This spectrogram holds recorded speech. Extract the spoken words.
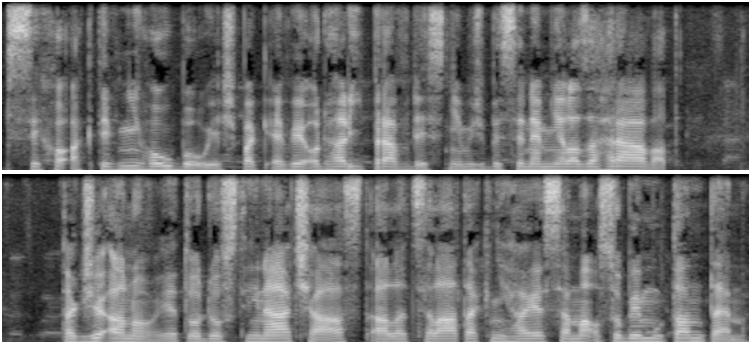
psychoaktivní houbou, jež pak Evě odhalí pravdy, s nímž by si neměla zahrávat. Takže ano, je to dost jiná část, ale celá ta kniha je sama o sobě mutantem.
